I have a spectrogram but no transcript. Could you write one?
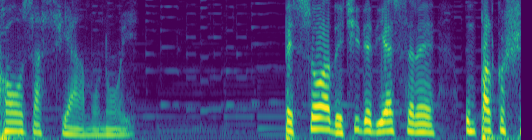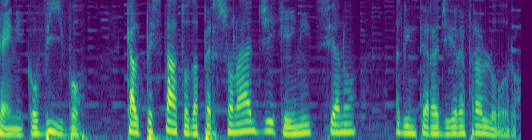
Cosa siamo noi? Pessoa decide di essere un palcoscenico vivo, calpestato da personaggi che iniziano ad interagire fra loro.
